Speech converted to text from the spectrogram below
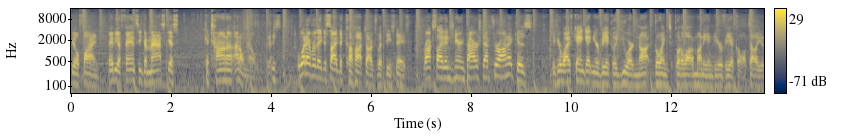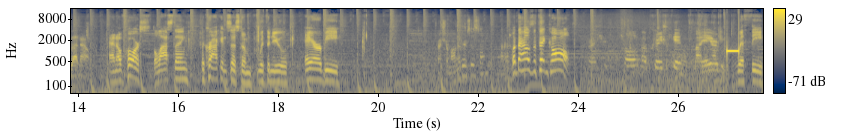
you'll find. Maybe a fancy Damascus katana. I don't know. Just whatever they decide to cut hot dogs with these days. Rockslide Engineering power steps are on it because if your wife can't get in your vehicle, you are not going to put a lot of money into your vehicle. I'll tell you that now. And of course, the last thing, the Kraken system with the new ARB. Pressure monitor system? What the hell's the thing called? Pressure control upgrade kit by ARB. with the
